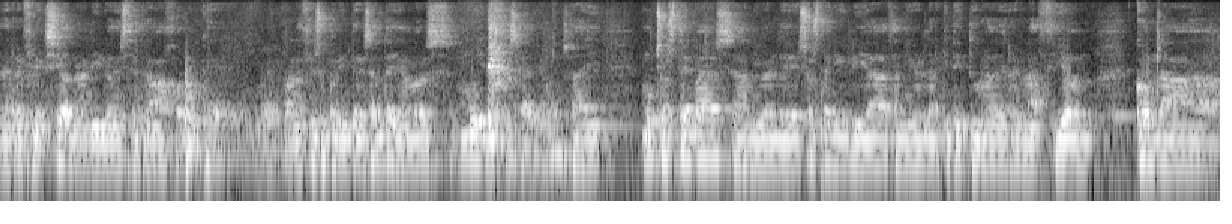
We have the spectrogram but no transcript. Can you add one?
de reflexión al hilo de este trabajo, ¿no? que me parece súper interesante y además muy necesario. ¿no? O sea, hay muchos temas a nivel de sostenibilidad, a nivel de arquitectura, de relación con la,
